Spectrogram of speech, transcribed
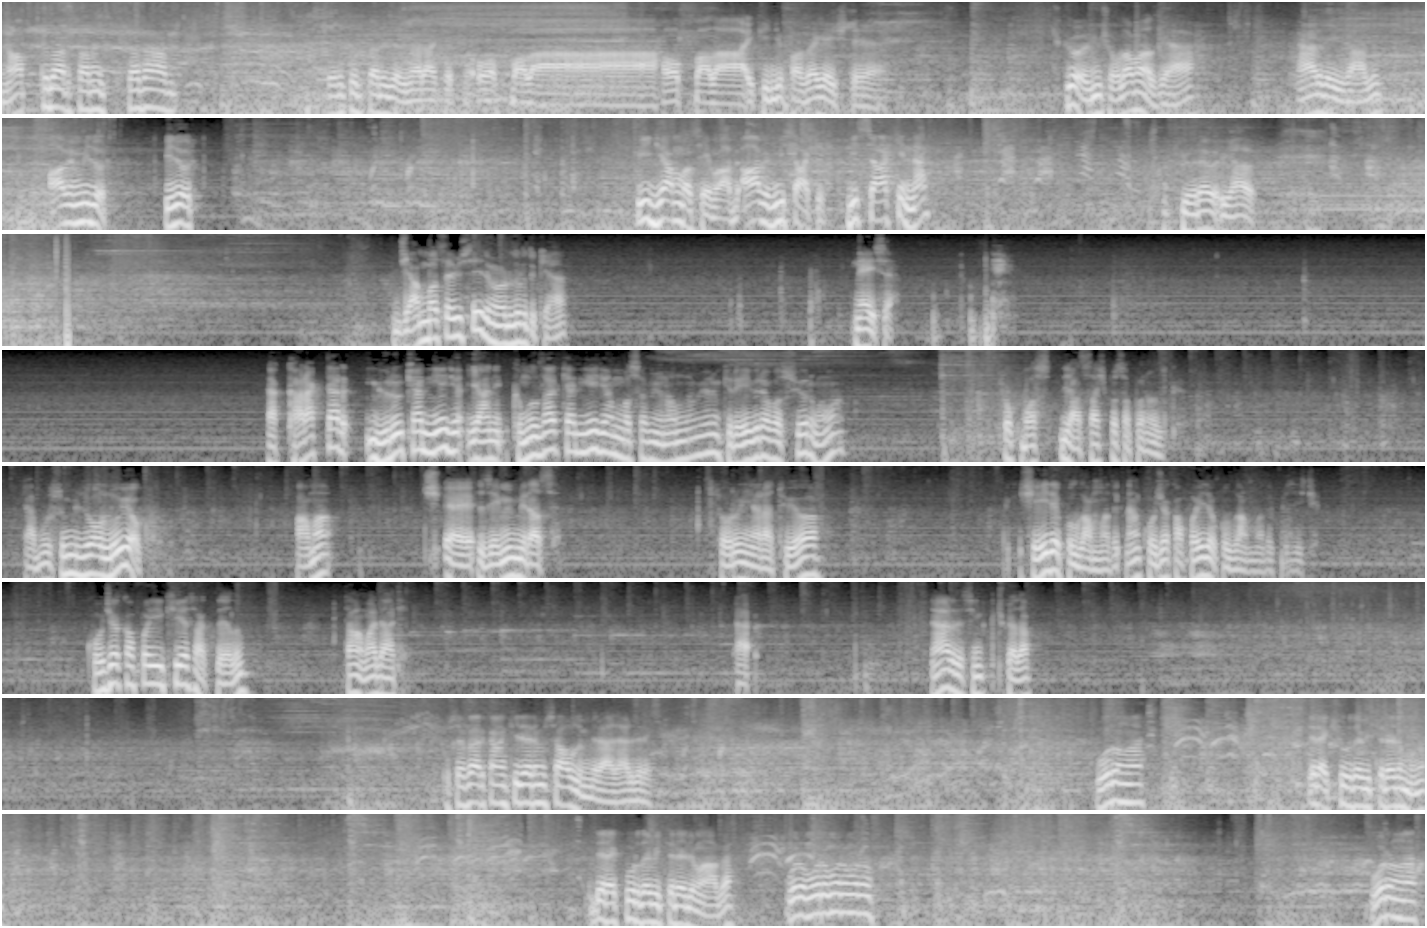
Ne yaptılar sana küçük adam? Seni kurtaracağız merak etme. Hoppala. Hoppala. İkinci faza geçti. Çünkü ölmüş olamaz ya. Neredeyiz abim? Abim bir dur. Bir dur. Bir cam basayım abi. Abim bir sakin. Bir sakin lan. Görev ya. Cam basabilseydim öldürdük ya. Neyse. Ya karakter yürürken niye yani kımıldarken niye cam basamıyorsun anlamıyorum ki. R1'e basıyorum ama çok bas ya saçma sapan öldük. Ya busun bir zorluğu yok. Ama e, zemin biraz sorun yaratıyor. Şeyi de kullanmadık lan. Koca kafayı da kullanmadık biz hiç. Koca kafayı ikiye saklayalım. Tamam hadi hadi. Ya. Neredesin küçük adam? Sefer kankilerimi saldım birader direkt. Vurun lan. Direkt şurada bitirelim bunu. Direkt burada bitirelim abi. Vurun vurun vurun vurun. Vurun lan.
